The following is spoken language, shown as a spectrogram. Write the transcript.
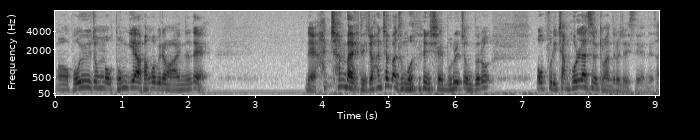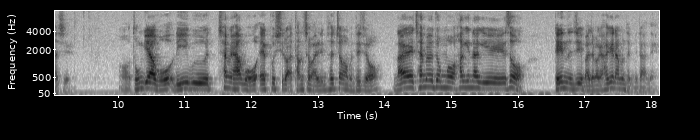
어, 보유 종목 동기화 방법이라고 나와 있는데, 네, 한참 봐야 되죠. 한참 봐도 뭐든지 잘 모를 정도로 어플이 참 혼란스럽게 만들어져 있어요. 네, 사실. 어, 동기하고 리브 참여하고 FC로 당첨 알림 설정하면 되죠. 나의 참여 종목 확인하기 위해서 돼 있는지 마지막에 확인하면 됩니다. 네.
